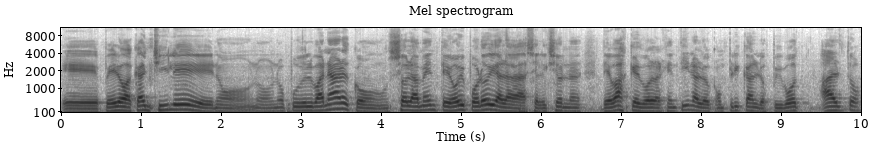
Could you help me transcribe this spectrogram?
Eh, pero acá en Chile no, no, no, pudo el banar, con solamente hoy por hoy a la selección de básquetbol argentina lo complican los pivots altos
